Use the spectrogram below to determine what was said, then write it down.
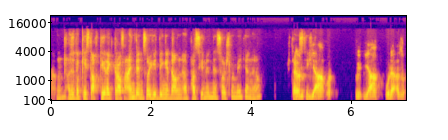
Ja. Hm, also du gehst auch direkt darauf ein, wenn solche Dinge dann äh, passieren in den Social Medien, ja? Ähm, ja, ja, oder also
